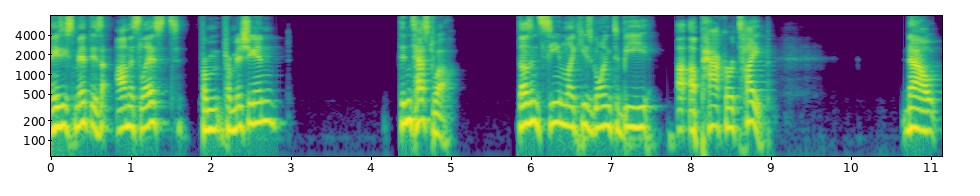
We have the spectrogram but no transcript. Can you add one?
Mazi Smith is on this list from, from Michigan. Didn't test well. Doesn't seem like he's going to be a, a Packer type. Now,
